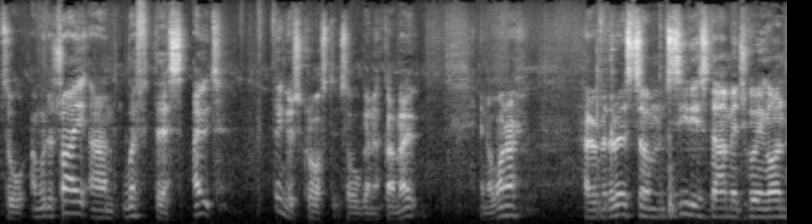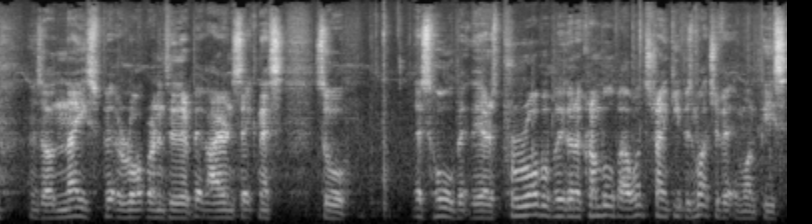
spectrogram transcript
So I'm going to try and lift this out. Fingers crossed it's all going to come out in a oneer. However, there is some serious damage going on. There's a nice bit of rot running through there, a bit of iron sickness. So this whole bit there is probably going to crumble, but I want to try and keep as much of it in one piece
